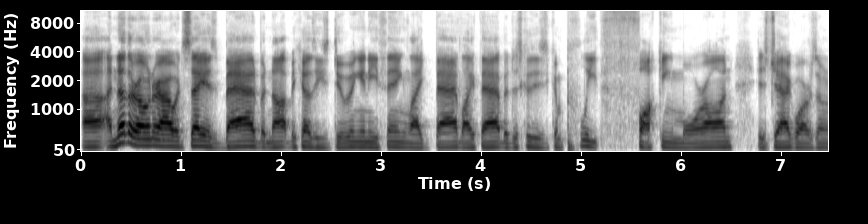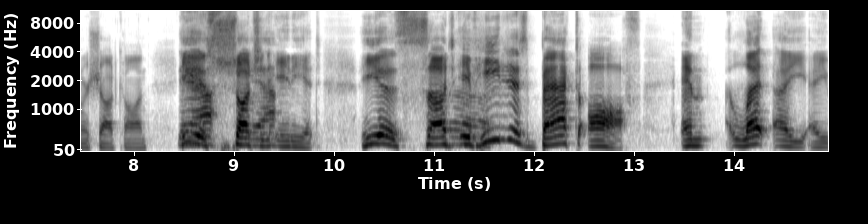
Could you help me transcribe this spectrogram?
Uh, another owner I would say is bad, but not because he's doing anything like bad like that, but just because he's a complete fucking moron. Is Jaguars owner Shad Khan? He Yeah, is such yeah. an idiot. He is such. if he just backed off and let a a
